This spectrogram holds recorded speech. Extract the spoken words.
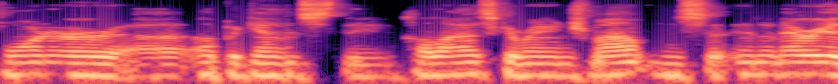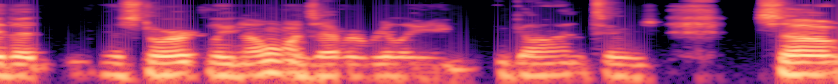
corner uh, up against the Alaska Range Mountains in an area that historically no one's ever really gone to. So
